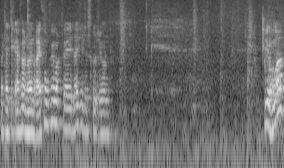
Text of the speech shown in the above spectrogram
Und hätte ich einfach einen neuen Reifen aufgemacht, wäre die gleiche Diskussion. Wie Hunger?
